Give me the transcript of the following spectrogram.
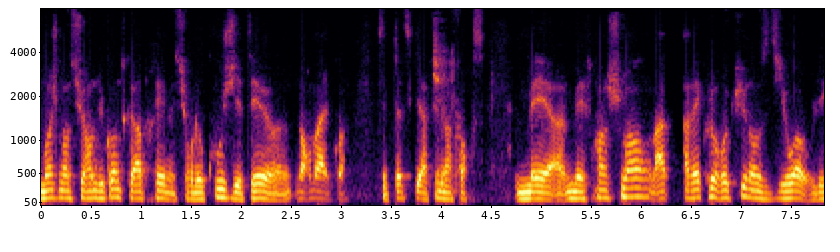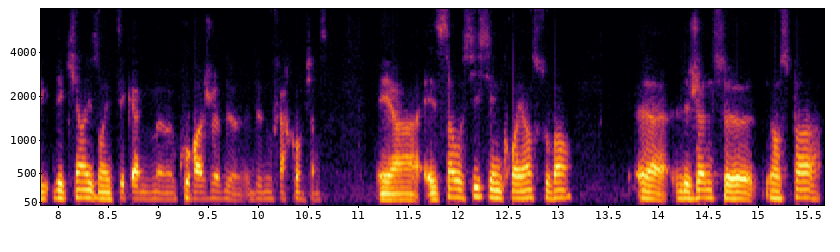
moi, je m'en suis rendu compte qu'après, mais sur le coup, j'y étais euh, normal, quoi. C'est peut-être ce qui a fait ma force. Mais, euh, mais franchement, avec le recul, on se dit, waouh, les, les clients, ils ont été quand même euh, courageux de, de nous faire confiance. Et, et ça aussi, c'est une croyance souvent. les jeunes se n'osent pas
